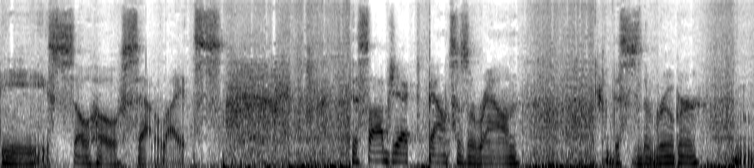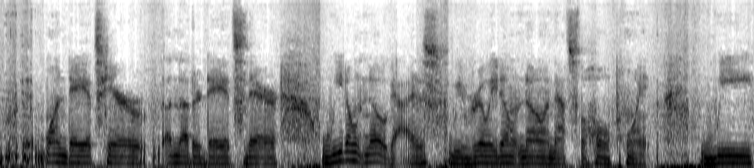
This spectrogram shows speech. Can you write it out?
the SOHO satellites. This object bounces around this is the rumor. One day it's here, another day it's there. We don't know, guys. We really don't know, and that's the whole point. We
